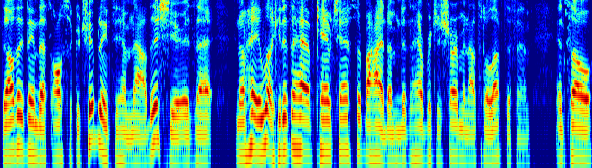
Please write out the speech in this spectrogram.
the other thing that's also contributing to him now this year is that you know, hey, look, he doesn't have Kam Chancellor behind him, he doesn't have Richard Sherman out to the left of him, and so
